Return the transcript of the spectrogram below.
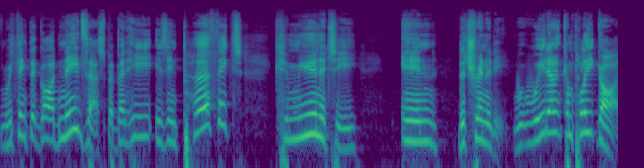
We think that God needs us, but, but He is in perfect community in the Trinity. We don't complete God,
